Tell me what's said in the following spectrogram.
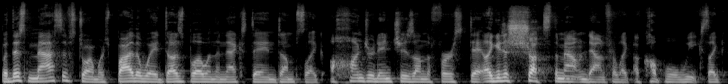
But this massive storm, which by the way does blow in the next day and dumps like 100 inches on the first day, like it just shuts the mountain down for like a couple of weeks. Like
